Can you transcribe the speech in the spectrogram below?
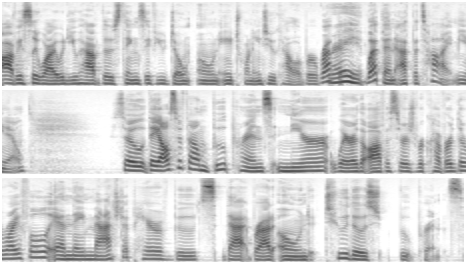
obviously why would you have those things if you don't own a 22 caliber weapon, right. weapon at the time, you know? So they also found boot prints near where the officers recovered the rifle and they matched a pair of boots that Brad owned to those boot prints.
